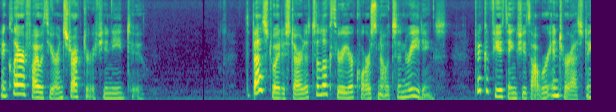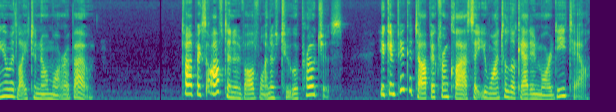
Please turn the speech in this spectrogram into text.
and clarify with your instructor if you need to. The best way to start is to look through your course notes and readings. Pick a few things you thought were interesting and would like to know more about. Topics often involve one of two approaches. You can pick a topic from class that you want to look at in more detail,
